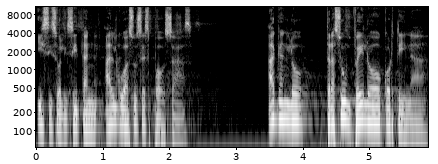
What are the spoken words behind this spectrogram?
Y si solicitan algo a sus esposas háganlo tras un velo o cortina.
